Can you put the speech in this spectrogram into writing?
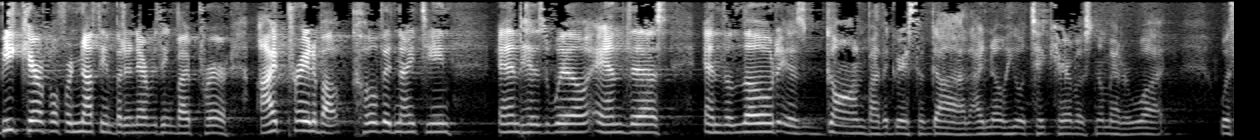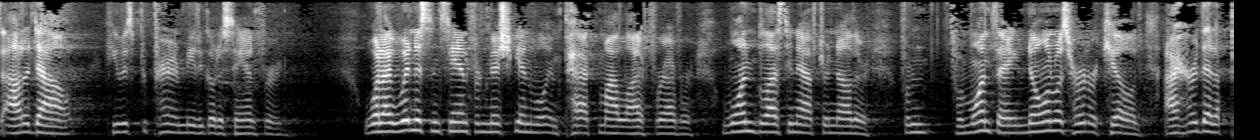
Be careful for nothing, but in everything by prayer. I prayed about COVID 19 and His will and this, and the load is gone by the grace of God. I know He will take care of us no matter what. Without a doubt, He was preparing me to go to Sanford. What I witnessed in Sanford, Michigan will impact my life forever. One blessing after another. From, from one thing, no one was hurt or killed. I heard that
